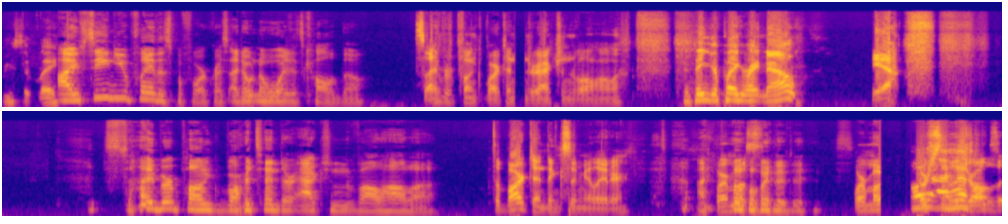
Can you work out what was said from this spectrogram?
recently. I've seen you play this before, Chris. I don't know what it's called though. Cyberpunk Bartender Action Valhalla. The thing you're playing right now? Yeah. Cyberpunk Bartender Action Valhalla. It's a bartending simulator I Where know most- what it is. where oh, most Oh, Most yeah, of the draws-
